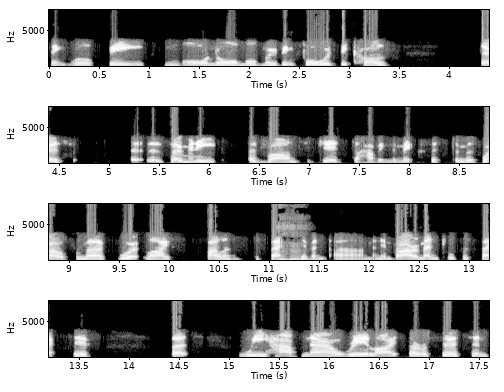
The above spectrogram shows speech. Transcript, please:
think, will be more normal moving forward because there's uh, so many advantages to having the mixed system as well from a work life balance perspective mm-hmm. and um, an environmental perspective. But we have now realised there are certain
